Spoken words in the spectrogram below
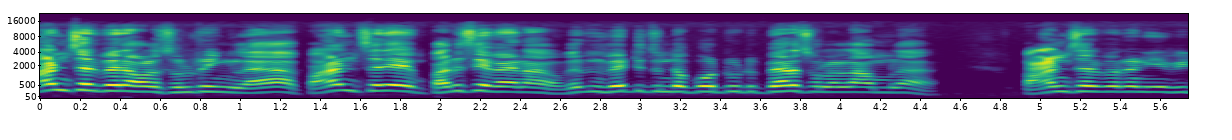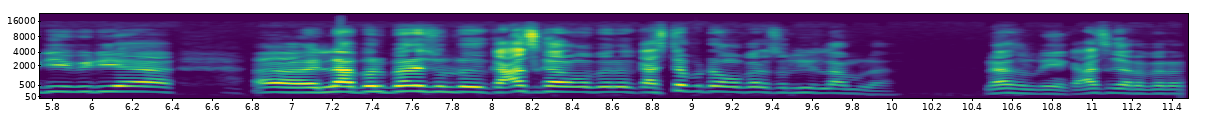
பான்சர் பேர் அவ்வளோ சொல்கிறீங்களே பான்சரே பரிசே வேணாம். வெறும் வேட்டி துண்டை போட்டு விட்டு பேரை சொல்லலாம்ல. பான்சர் பேரை நீ விடிய விடிய எல்லா பேரும் பேரை சொல்கிறது காசுக்காரங்க பேர் கஷ்டப்பட்டவங்க பேரை சொல்லிடலாம்ல. என்ன சொல்கிறீங்க காசுக்கார பேரை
